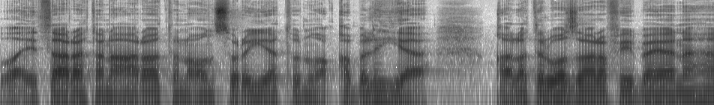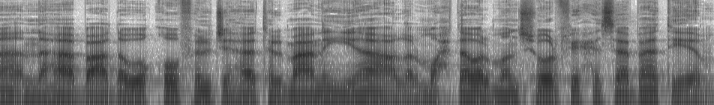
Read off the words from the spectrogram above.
وإثارة نعرات عنصرية وقبلية. قالت الوزارة في بيانها أنها بعد وقوف الجهات المعنية على المحتوى المنشور في حساباتهم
